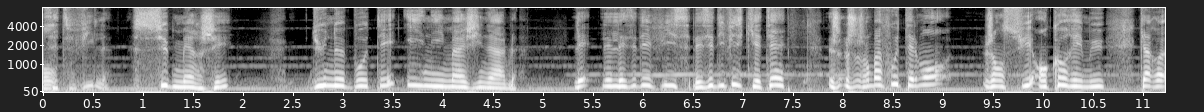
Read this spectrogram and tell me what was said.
Cette ville submergée d'une beauté inimaginable. Les, les- les édifices, les édifices qui étaient, j'en bafouille tellement, j'en suis encore ému, car euh,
